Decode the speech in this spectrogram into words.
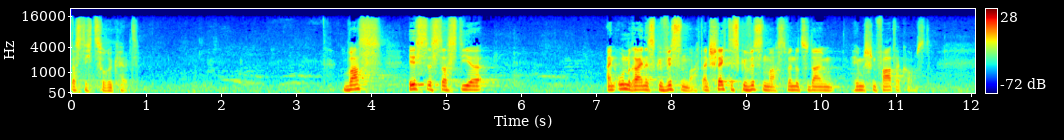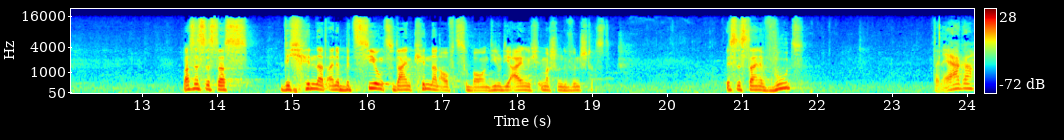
das dich zurückhält? Was ist es, das dir ein unreines Gewissen macht, ein schlechtes Gewissen machst, wenn du zu deinem himmlischen Vater kommst? Was ist es, das dich hindert, eine Beziehung zu deinen Kindern aufzubauen, die du dir eigentlich immer schon gewünscht hast? Ist es deine Wut, dein Ärger?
